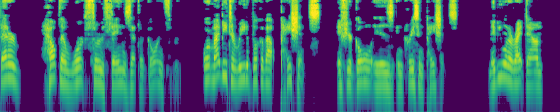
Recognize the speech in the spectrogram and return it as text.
better help them work through things that they're going through. Or it might be to read a book about patience if your goal is increasing patience. Maybe you want to write down,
